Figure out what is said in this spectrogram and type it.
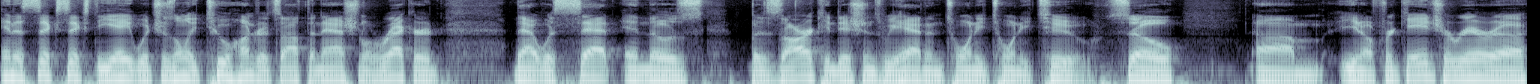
in a 668, which is only two hundredths off the national record that was set in those bizarre conditions we had in 2022. So, um, you know, for Gaige Herrera,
